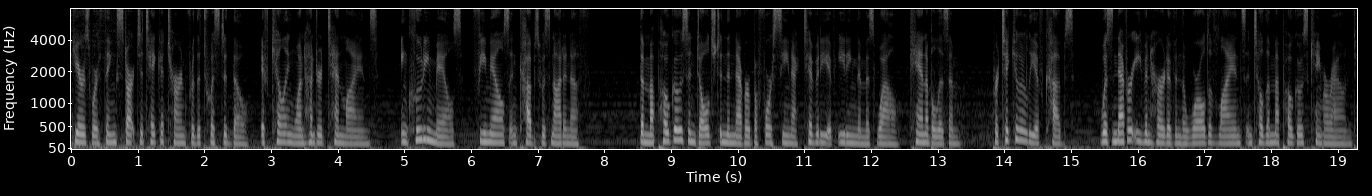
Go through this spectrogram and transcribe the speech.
Here's where things start to take a turn for the twisted though. If killing 110 lions, including males, females, and cubs was not enough, the Mapogos indulged in the never-before-seen activity of eating them as well. Cannibalism, particularly of cubs, was never even heard of in the world of lions until the Mapogos came around.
